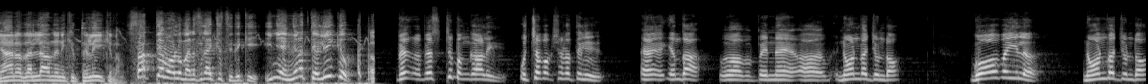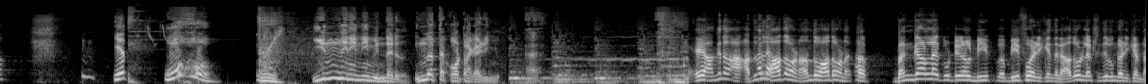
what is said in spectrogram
ഞാനതല്ലാന്ന് എനിക്ക് തെളിയിക്കണം. സത്യമുള്ള മനസ്സിലാക്കിയ സ്ഥിതിക്ക് ഇനി എങ്ങനെ തെളിയിക്കും? വെസ്റ്റ് ബംഗാളിൽ ഉച്ചഭക്ഷണത്തിൽ എന്താ പിന്നെ നോൺ വെജ് ഉണ്ടോ? ഗോവയിൽ നോൺ വെജ് ഉണ്ടോ ഓഹോ! ഇന്നിനി നീ മിണ്ടരുത്. ഇന്നത്തെ കോട്ട കഴിഞ്ഞു. ഏ. അങ്ങനെ അത് വാദമാണ് അത് വാദമാണ്. ബംഗാളിലെ കുട്ടികൾ ബീഫ് ബീഫ് കഴിക്കുന്നില്ല. അതുകൊണ്ട് ലക്ഷദ്വീപും കഴിക്കണ്ട.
